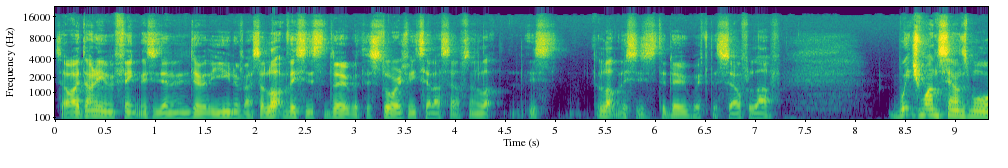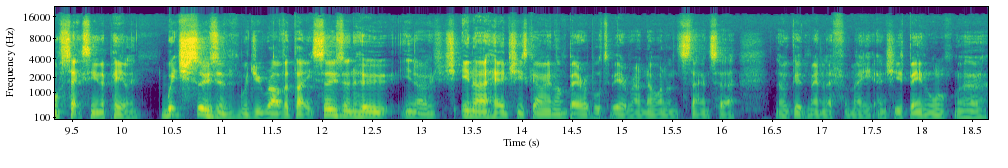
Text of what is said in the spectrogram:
So I don't even think this is anything to do with the universe. A lot of this is to do with the stories we tell ourselves, and a lot this a lot of this is to do with the self love. Which one sounds more sexy and appealing? Which Susan would you rather date? Susan, who, you know, in her head, she's going unbearable to be around. No one understands her. No good men left for me. And she's being all uh,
